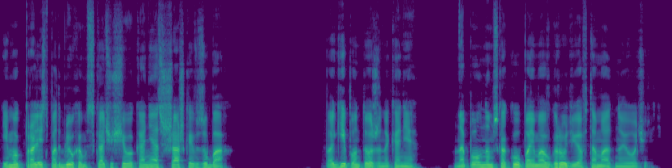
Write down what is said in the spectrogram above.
и мог пролезть под брюхом скачущего коня с шашкой в зубах. Погиб он тоже на коне, на полном скаку поймав грудью автоматную очередь.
